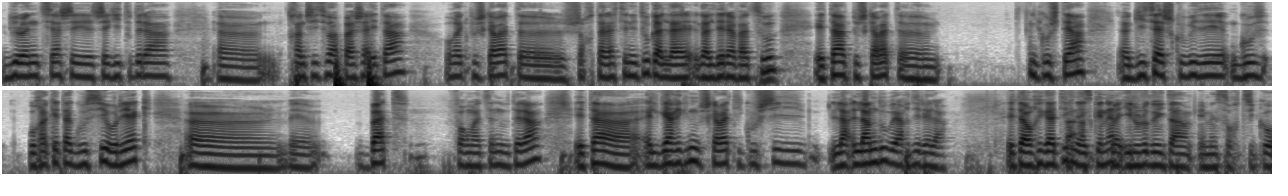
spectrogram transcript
violentzia segitu dela uh, transizioa pasa eta horrek pixka bat uh, sortarazten ditu galdera batzu, eta pixka bat uh, ikustea uh, giza eskubide guz, urraketa guzi horiek uh, bat formatzen dutela, eta elgarrekin pixka bat ikusi landu behar direla. Eta hori gatik... Ba, azkenean, bai. irurogeita hemen sortziko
